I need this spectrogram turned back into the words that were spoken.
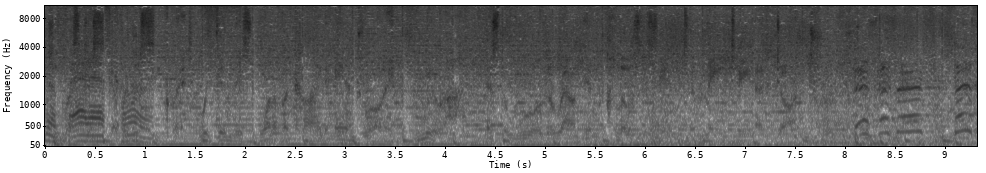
Now, Yeah, he must badass discover the secret within this one-of-a-kind android, Mira, as the world around him closes in to maintain a dark truth. This is it! This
